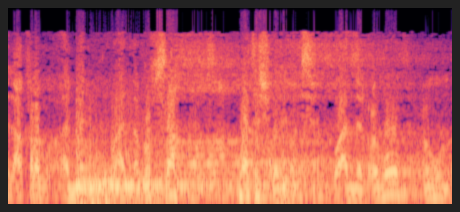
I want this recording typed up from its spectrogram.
الأقرب المنع وأن الرخصة لا تشمل النساء وأن العموم عموم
